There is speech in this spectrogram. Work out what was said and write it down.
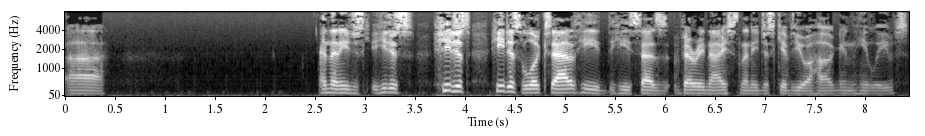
Uh, and then he just he just he just he just looks at it. He he says very nice, and then he just gives you a hug and he leaves.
